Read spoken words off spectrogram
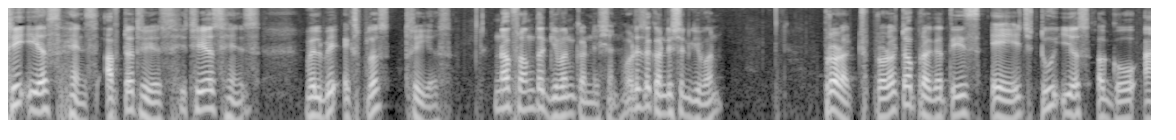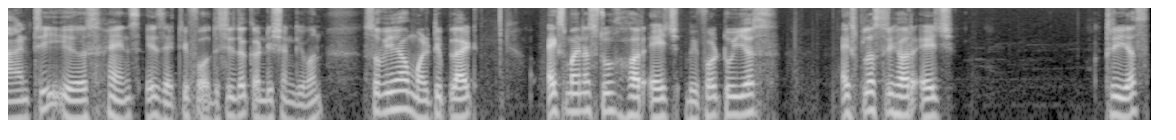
3 years hence after 3 years 3 years hence will be x plus 3 years. Now from the given condition. What is the condition given product. Product of pragati's age 2 years ago and 3 years hence is 84 this is the condition given. So we have multiplied x minus 2 her age before 2 years. X plus 3 her age 3 years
